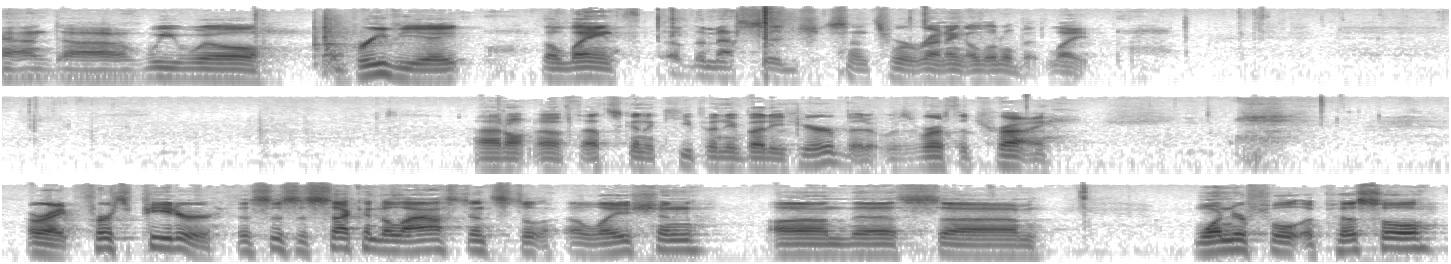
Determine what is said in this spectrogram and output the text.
and uh, we will abbreviate the length of the message since we're running a little bit late. I don't know if that's going to keep anybody here, but it was worth a try. All right, First Peter. This is the second to last installation on this um, wonderful epistle,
